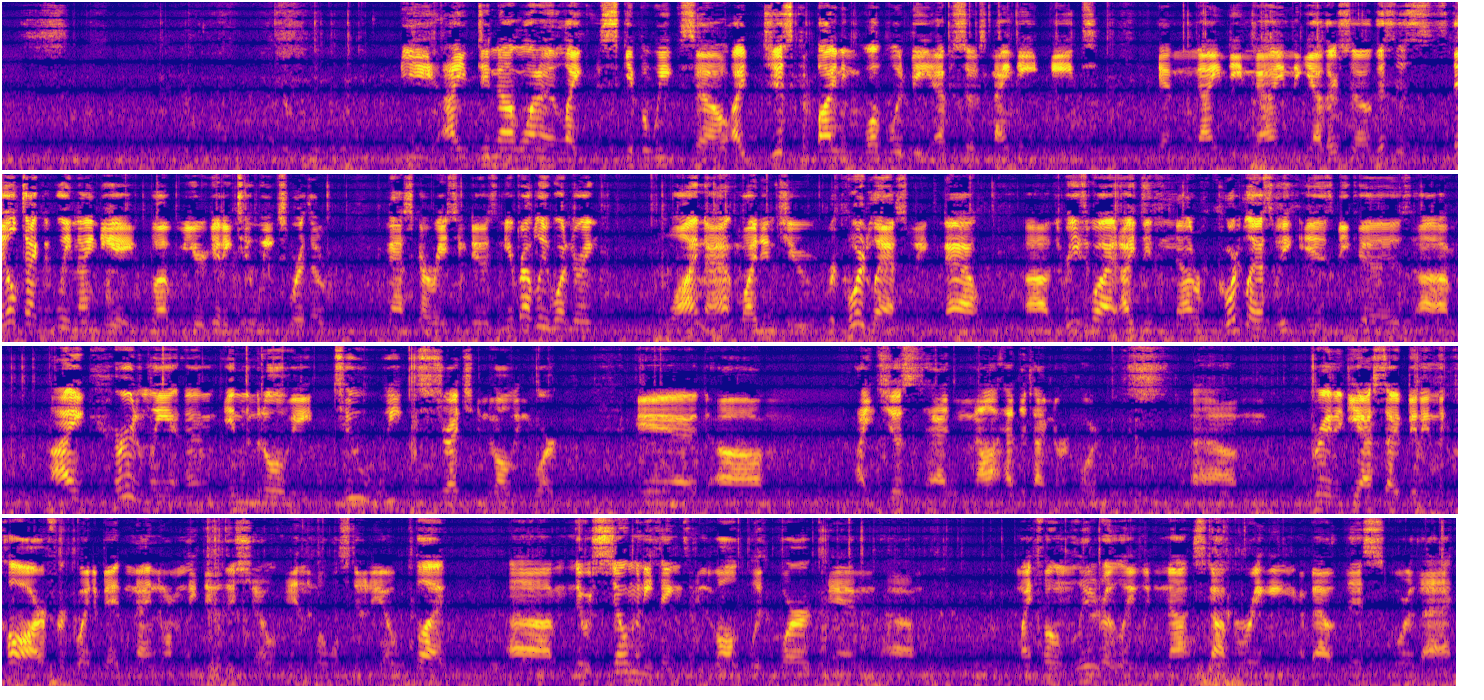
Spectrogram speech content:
I did not want to like skip a week, so I just combining what would be episodes 98 and 99 together. So this is still technically 98, but you're getting two weeks worth of NASCAR racing news, and you're probably wondering why, Matt? Why didn't you record last week? Now, uh, the reason why I did not record last week is because um, I currently am in the middle of a two week stretch involving work. And um, I just had not had the time to record. Um, granted, yes, I've been in the car for quite a bit, and I normally do this show in the mobile studio, but um, there were so many things involved with work, and um, my phone literally would not stop ringing about this or that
